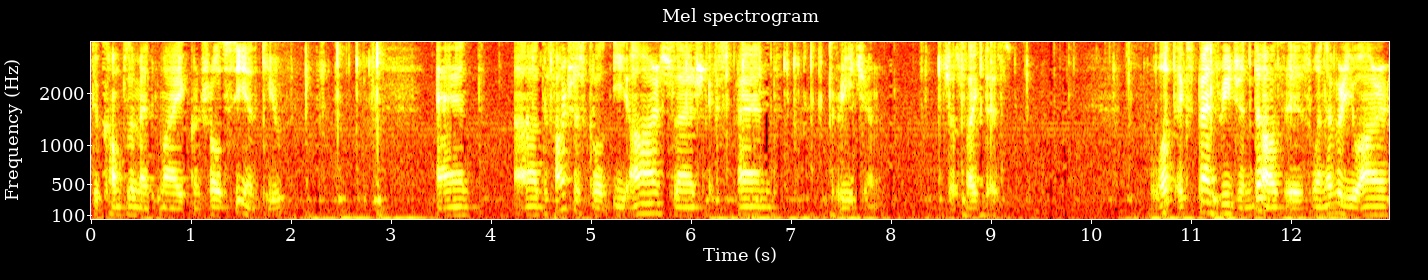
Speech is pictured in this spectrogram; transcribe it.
to complement my Control C and Q and uh, the function is called er slash expand region, just like this. What expand region does is whenever you are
